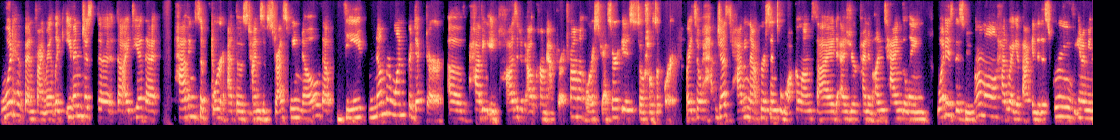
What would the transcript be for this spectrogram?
would have been fine, right? Like even just the the idea that having support at those times of stress, we know that the number one predictor of having a positive outcome after a trauma or a stressor is social support, right? So ha- just having that person to walk alongside as you're kind of untangling what is this new normal? How do I get back into this groove? You know, I mean,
